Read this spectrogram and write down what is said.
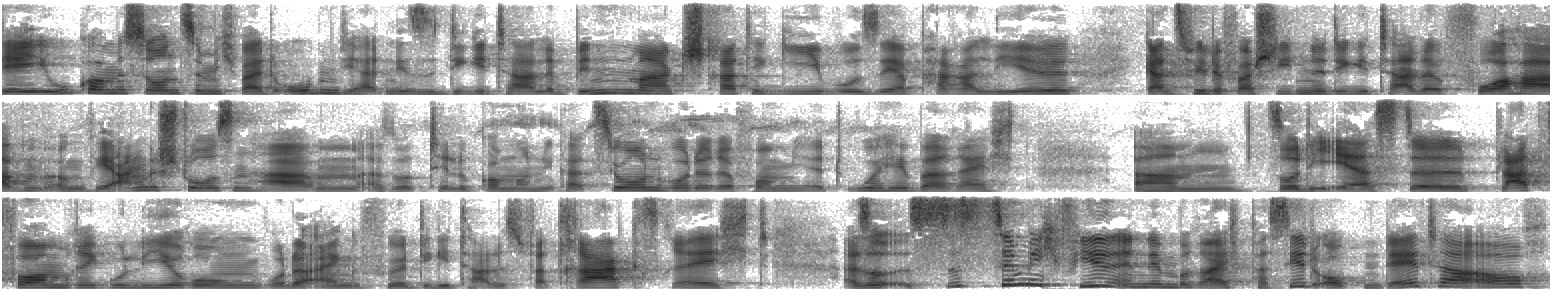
der EU-Kommission ziemlich weit oben. Die hatten diese digitale Binnenmarktstrategie, wo ja parallel ganz viele verschiedene digitale Vorhaben irgendwie angestoßen haben. Also Telekommunikation wurde reformiert, Urheberrecht. Ähm, so die erste Plattformregulierung wurde eingeführt, digitales Vertragsrecht. Also es ist ziemlich viel in dem Bereich passiert, Open Data auch.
